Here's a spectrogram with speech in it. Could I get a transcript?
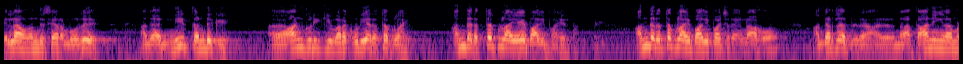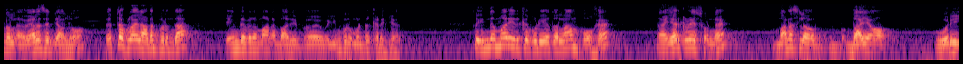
எல்லாம் வந்து சேரும்போது அந்த நீர்த்தண்டுக்கு ஆண்குறிக்கு வரக்கூடிய இரத்த குழாய் அந்த இரத்த குழாயே பாதிப்பாயிடலாம் அந்த இரத்த குழாய் பாதிப்பாச்சுன்னா என்ன ஆகும்? அந்த இடத்துல நான் தானிங்க நரம்புடல் வேலை செஞ்சாலும் இரத்த குழாயில் அடப்பு இருந்தால் எந்த விதமான பாதிப்பு இம்ப்ரூவ்மெண்ட்டும் கிடைக்காது. ஸோ இந்த மாதிரி இருக்கக்கூடியதெல்லாம் போக நான் ஏற்கனவே சொன்னேன் மனசில் பயம் ஒரி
